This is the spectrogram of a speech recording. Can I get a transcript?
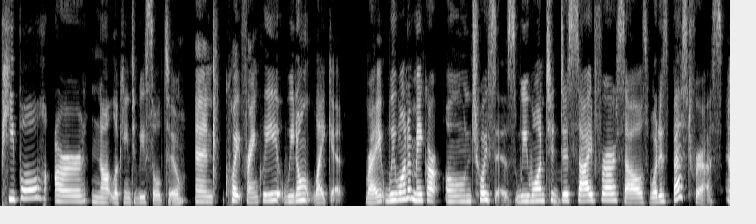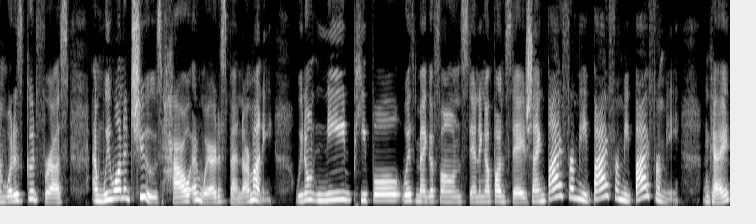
People are not looking to be sold to. And quite frankly, we don't like it right? We want to make our own choices. We want to decide for ourselves what is best for us and what is good for us. And we want to choose how and where to spend our money. We don't need people with megaphones standing up on stage saying, buy from me, buy from me, buy from me. Okay.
